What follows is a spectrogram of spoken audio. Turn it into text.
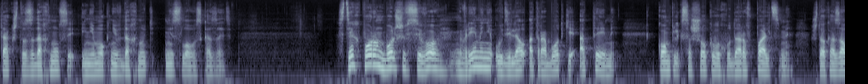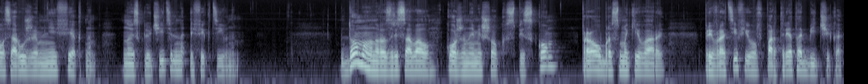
Так что задохнулся и не мог ни вдохнуть, ни слова сказать. С тех пор он больше всего времени уделял отработке атеми, комплекса шоковых ударов пальцами, что оказалось оружием неэффектным, но исключительно эффективным. Дома он разрисовал кожаный мешок с песком, прообраз Макивары, превратив его в портрет обидчика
